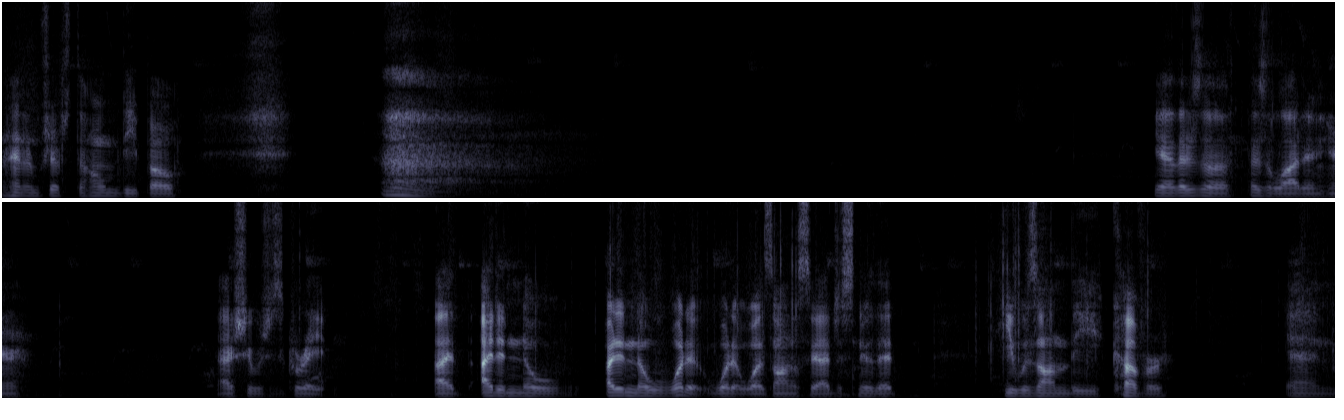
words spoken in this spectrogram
Random trips to Home Depot. yeah, there's a there's a lot in here. Actually, which is great. I I didn't know I didn't know what it what it was honestly. I just knew that he was on the cover and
